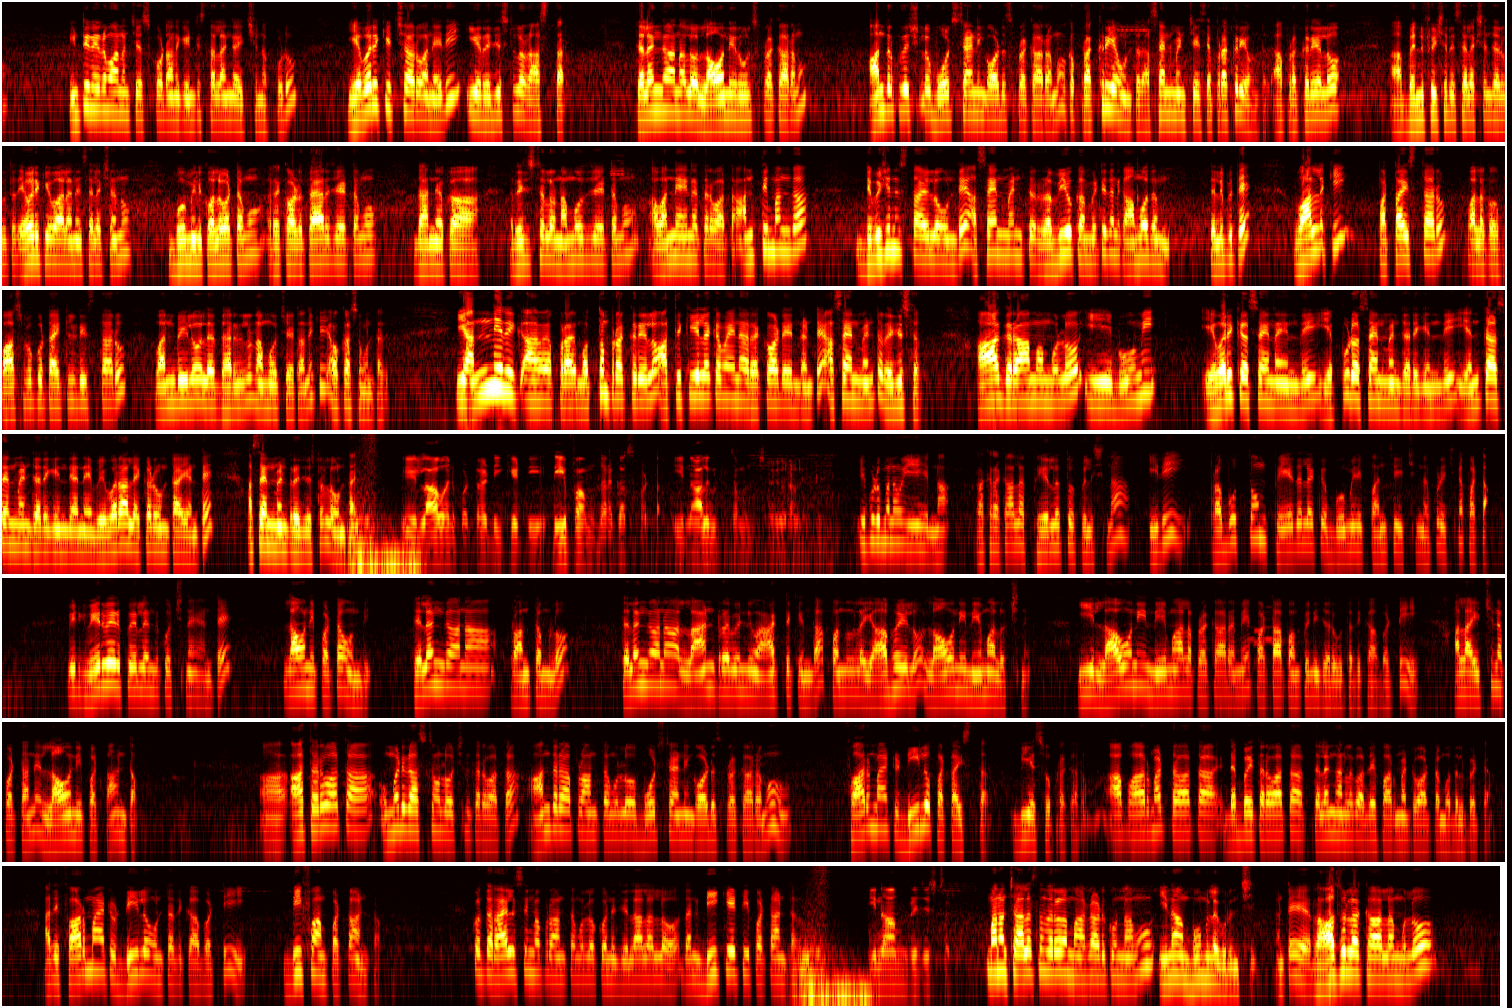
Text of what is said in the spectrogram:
ఇంటి నిర్మాణం చేసుకోవడానికి ఇంటి స్థలంగా ఇచ్చినప్పుడు ఎవరికి ఇచ్చారు అనేది ఈ రిజిస్టర్లో రాస్తారు. తెలంగాణలో లావనీ రూల్స్ ప్రకారము ఆంధ్రప్రదేశ్లో బోర్డ్ స్టాండింగ్ ఆర్డర్స్ ప్రకారం ఒక ప్రక్రియ ఉంటుంది అసైన్మెంట్ చేసే ప్రక్రియ ఉంటుంది. ఆ ప్రక్రియలో బెనిఫిషరీ సెలక్షన్ జరుగుతుంది. ఎవరికి ఇవ్వాలనే సెలక్షను భూమిని కొలవటము రికార్డు తయారు చేయటము దాన్ని ఒక రిజిస్టర్లో నమోదు చేయటము అవన్నీ అయిన తర్వాత అంతిమంగా డివిజన్ స్థాయిలో ఉండే అసైన్మెంట్ రివ్యూ కమిటీ దానికి ఆమోదం తెలిపితే వాళ్ళకి పట్టా ఇస్తారు వాళ్ళకు ఒక పాస్బుక్ టైటిల్ ఇస్తారు వన్ బీలో లేదా ధరణిలో నమోదు చేయడానికి అవకాశం ఉంటుంది. ఈ అన్ని ప్ర- మొత్తం ప్రక్రియలో అతి కీలకమైన రికార్డ్ ఏంటంటే అసైన్మెంట్ రిజిస్టర్ ఆ గ్రామములో ఈ భూమి ఎవరికి అసైన్ అయింది ఎప్పుడు అసైన్మెంట్ జరిగింది ఎంత అసైన్మెంట్ జరిగింది అనే వివరాలు ఎక్కడ ఉంటాయంటే అసైన్మెంట్ రిజిస్టర్లో ఉంటాయి. ఈ లావని పట్ట డీకేటీ డీఫామ్ దరఖాస్తు పట్ట ఈ నాలుగుకి సంబంధించిన వివరాలు ఇప్పుడు మనం ఈ నా రకరకాల పేర్లతో పిలిచిన ఇది ప్రభుత్వం పేదలకు భూమిని పంచి ఇచ్చినప్పుడు ఇచ్చిన పట్ట. వీటికి వేరువేరు పేర్లు ఎందుకు వచ్చినాయంటే లావణి పట్ట ఉంది. తెలంగాణ ప్రాంతంలో తెలంగాణ ల్యాండ్ రెవెన్యూ యాక్ట్ కింద పంతొమ్మిది వందల యాభైలో లావణి నియమాలు వచ్చినాయి. ఈ లావోని నియమాల ప్రకారమే పట్టా పంపిణీ జరుగుతుంది కాబట్టి అలా ఇచ్చిన పట్టాన్ని లావోని పట్టా అంటాం. ఆ, తర్వాత ఉమ్మడి రాష్ట్రంలో వచ్చిన తర్వాత ఆంధ్ర ప్రాంతంలో బోర్డ్ స్టాండింగ్ ఆర్డర్స్ ప్రకారము ఫార్మాట్ డీలో పట్టా ఇస్తారు బిఎస్ఓ ప్రకారం. ఆ ఫార్మాట్ తర్వాత డెబ్బై తర్వాత తెలంగాణలో అదే ఫార్మాట్ వాడటం మొదలుపెట్టాం. అది ఫార్మాట్ డీలో ఉంటుంది కాబట్టి డీఫామ్ పట్టా అంటాం. కొంత రాయలసీమ ప్రాంతంలో కొన్ని జిల్లాలలో దాన్ని డీకేటీ పట్టా అంటారు. ఇనామ్ రిజిస్టర్. మనం చాలా సందర్భాలు మాట్లాడుకున్నాము ఇనాం భూముల గురించి. అంటే రాజుల కాలంలో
